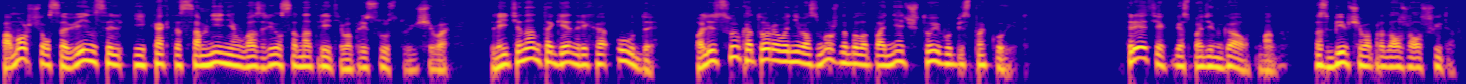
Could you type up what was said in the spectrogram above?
Поморщился Венцель и как-то с сомнением возрился на третьего присутствующего, лейтенанта Генриха Уде, по лицу которого невозможно было понять, что его беспокоит. «В-третьих, господин Гаутман», — сбивчиво продолжал Шитов,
